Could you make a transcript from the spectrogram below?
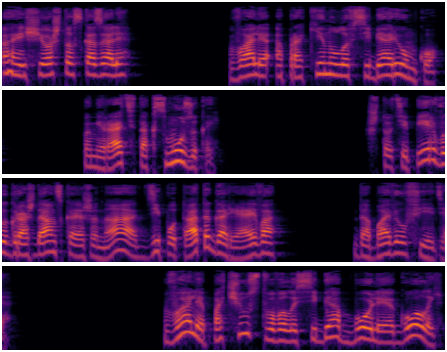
А еще что сказали? Валя опрокинула в себя рюмку. Помирать так с музыкой. Что теперь вы гражданская жена депутата Горяева, добавил Федя. Валя почувствовала себя более голой,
